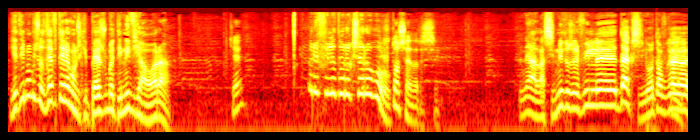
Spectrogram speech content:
Γιατί νομίζω δεύτερη αγωνιστική παίζουμε την ίδια ώρα. Και; Ρε φίλε, τώρα ξέρω εγώ. εκτός έδρασης. Ναι, αλλά συνήθως ρε φίλε, εντάξει, όταν βγα...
